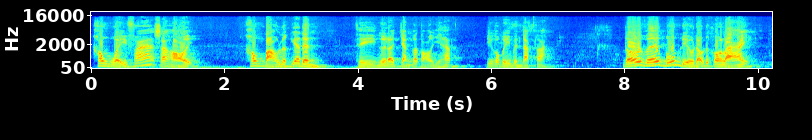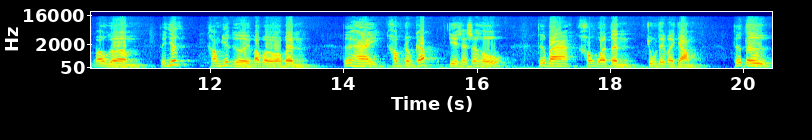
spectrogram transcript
không quậy phá xã hội, không bạo lực gia đình thì người đó chẳng có tội gì hết. Chỉ có bị bình đặt thôi đối với bốn điều đạo đức còn lại, bao gồm, thứ nhất, không giết người bảo vệ hòa bình. Thứ hai, không trộm cắp, chia sẻ sở hữu. Thứ ba, không ngoại tình, chung thủy vợ chồng. Thứ tư,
